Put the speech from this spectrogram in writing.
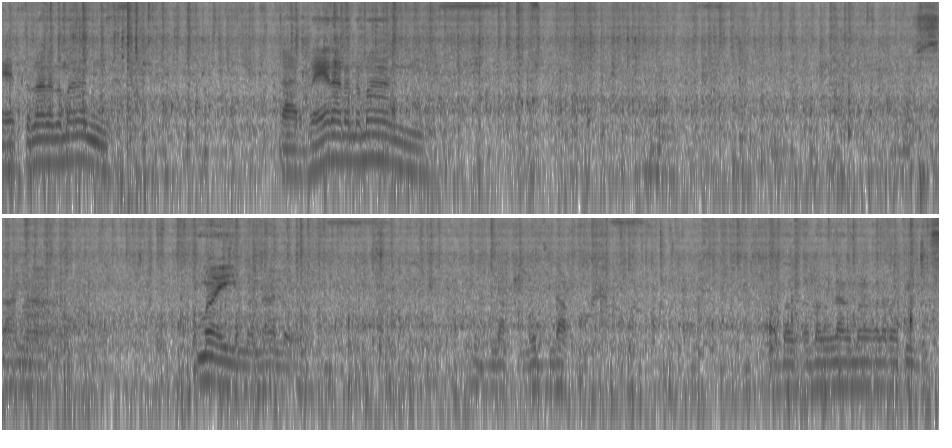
Eto na na naman. Karera na naman. Sana may manalo. Good luck, good luck. Abang-abang lang mga kalapatids.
